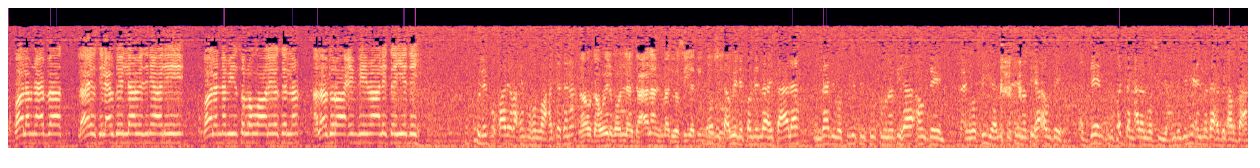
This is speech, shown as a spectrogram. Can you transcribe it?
وقال ابن عباس لا يوصي العبد إلا بإذن أهله. وقال النبي صلى الله عليه وسلم العبد راع في مال سيده. يقول البخاري رحمه الله حدثنا أو تأويل قول الله تعالى من بعد وصية باب تأويل قول الله تعالى من بعد وصية توصون بها أو دين. الوصية التي توصون بها أو دين. الدين مقدم على الوصية عند جميع المذاهب الأربعة.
